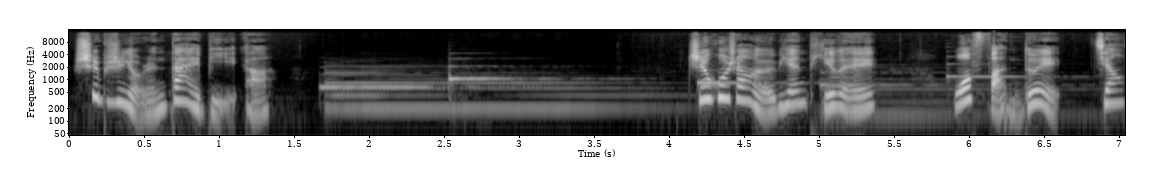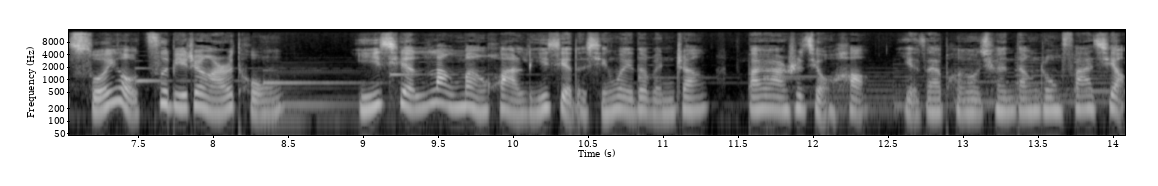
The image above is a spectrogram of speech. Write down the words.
是不是有人代笔啊？知乎上有一篇题为“我反对将所有自闭症儿童一切浪漫化理解的行为”的文章，八月二十九号也在朋友圈当中发酵。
